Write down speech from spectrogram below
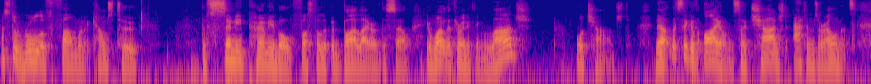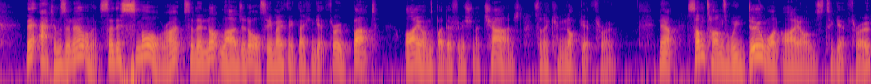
That's the rule of thumb when it comes to the semi-permeable phospholipid bilayer of the cell. It won't let through anything large or charged. Now, let's think of ions, so charged atoms or elements. They're atoms and elements, so they're small, right? So they're not large at all, so you may think they can get through, but ions by definition are charged, so they cannot get through. Now, sometimes we do want ions to get through,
